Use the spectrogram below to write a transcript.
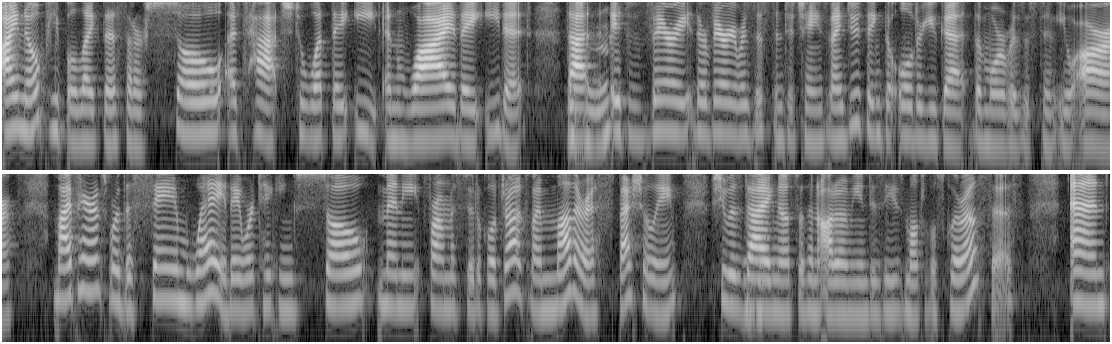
I know people like this that are so attached to what they eat and why they eat it that mm-hmm. it's very they're very resistant to change. And I do think the older you get, the more resistant you are. My parents were the same way. They were taking so many pharmaceutical drugs. My mother especially, she was mm-hmm. diagnosed with an autoimmune disease, multiple sclerosis. And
